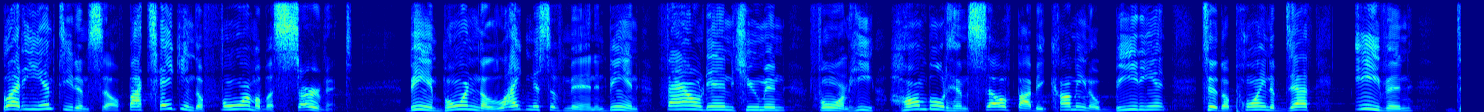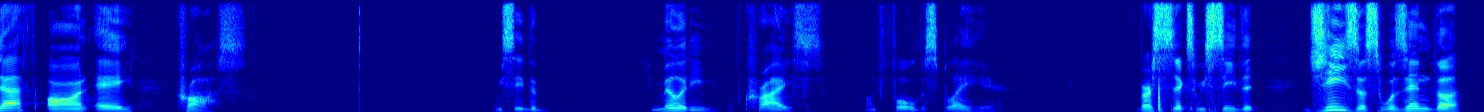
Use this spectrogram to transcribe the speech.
But he emptied himself by taking the form of a servant, being born in the likeness of men, and being found in human form. He humbled himself by becoming obedient to the point of death, even death on a cross. We see the humility of Christ on full display here. Verse 6, we see that Jesus was in the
